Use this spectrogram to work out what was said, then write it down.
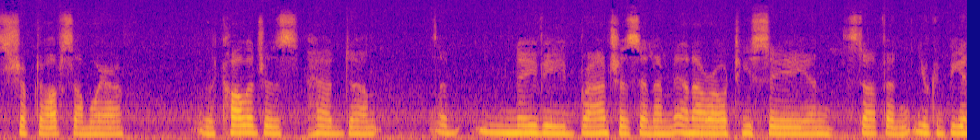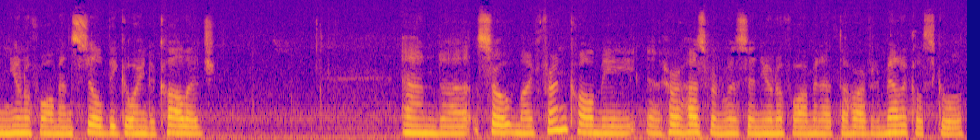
shipped off somewhere. The colleges had um, Navy branches and them, NROTC and stuff, and you could be in uniform and still be going to college. And uh, so my friend called me, uh, her husband was in uniform and at the Harvard Medical School.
